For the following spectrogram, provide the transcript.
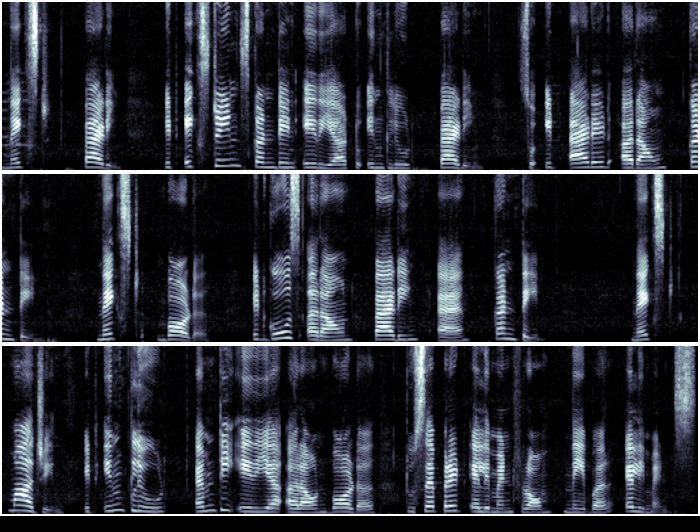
Next, padding. It extends content area to include padding. So it added around content. Next, border. It goes around padding and content. Next, margin. It include empty area around border to separate element from neighbor elements.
